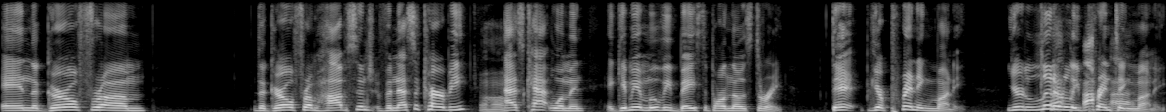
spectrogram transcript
and the girl from the girl from Hobson, Vanessa Kirby uh-huh. as Catwoman, and give me a movie based upon those three. That you're printing money. You're literally printing money.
